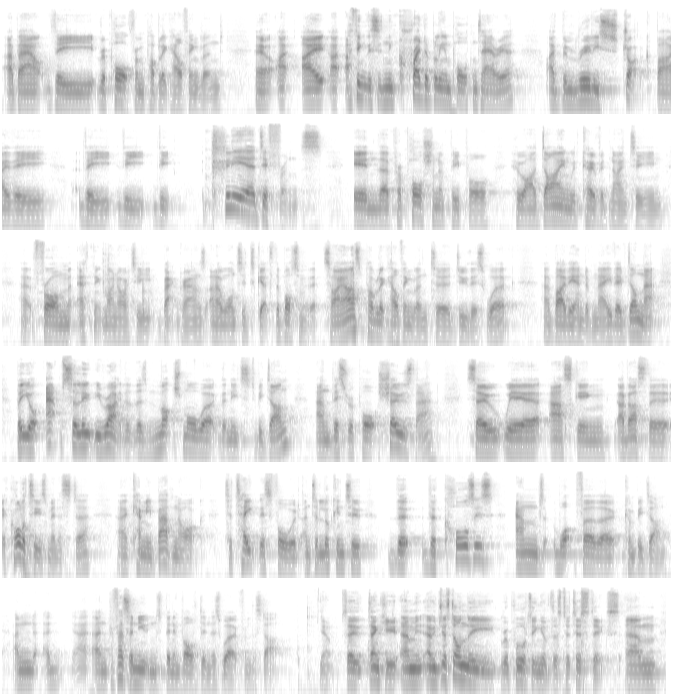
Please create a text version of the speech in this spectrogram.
about the report from Public Health England, you know, I, I, I think this is an incredibly important area. I've been really struck by the, the, the, the clear difference in the proportion of people who are dying with COVID-19 uh, from ethnic minority backgrounds, and I wanted to get to the bottom of it. So I asked Public Health England to do this work uh, by the end of May. They've done that. But you're absolutely right that there's much more work that needs to be done, and this report shows that. So we're asking, I've asked the Equalities Minister, uh, Kemi Badenoch, to take this forward and to look into the, the causes and what further can be done. And, uh, and Professor Newton's been involved in this work from the start. Yeah, so thank you. I mean, I mean, just on the reporting of the statistics, um,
